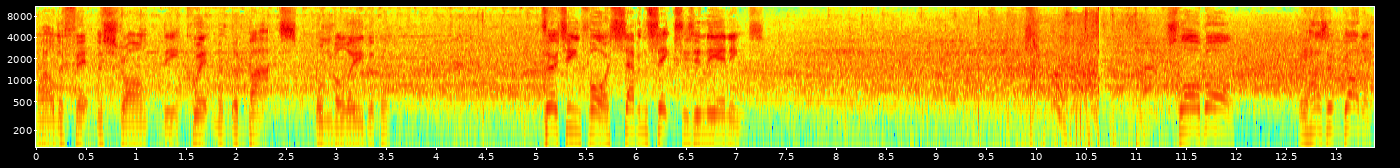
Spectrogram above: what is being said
Well, the fit, the strong, the equipment, the bats, unbelievable. 13-4, seven sixes in the innings. Slow ball. He hasn't got it.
